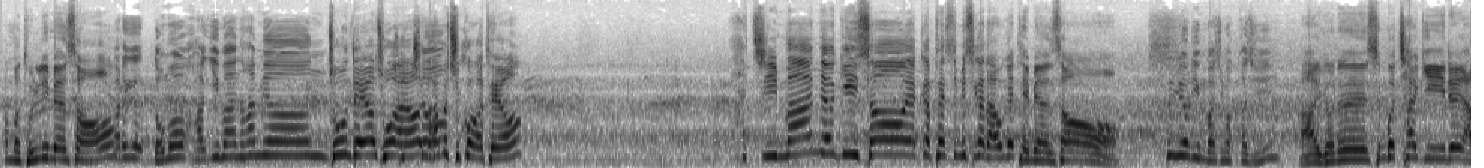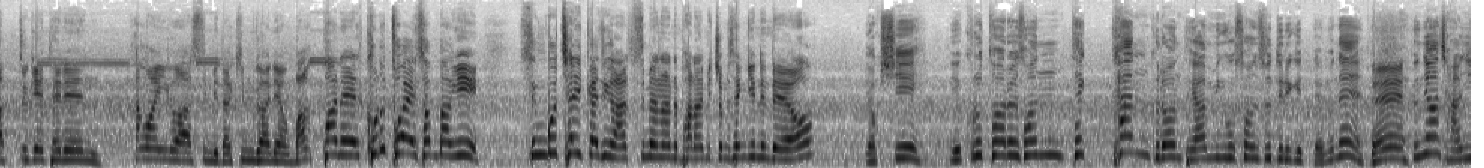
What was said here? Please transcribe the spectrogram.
한번 돌리면서 빠르게 넘어가기만 하면 좋은데요, 좋아요. 좋죠. 한번 줄 것 같아요. 하지만 여기서 약간 패스미스가 나오게 되면서 흘려린 마지막까지 아 이거는 승부차기를 앞두게 되는 상황인 것 같습니다. 김관영 막판에 코르투아의 선방이 승부차기까지 갔으면 하는 바람이 좀 생기는데요. 역시 이 크루타를 선택한 그런 대한민국 선수들이기 때문에 네, 그냥 장,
